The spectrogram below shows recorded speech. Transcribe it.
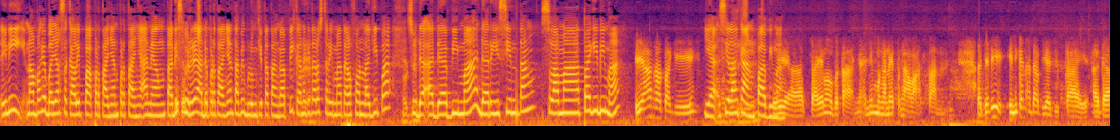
ini nampaknya banyak sekali Pak pertanyaan-pertanyaan yang tadi sebenarnya ada pertanyaan tapi belum kita tanggapi karena yeah. kita harus terima telepon lagi Pak. Okay. Sudah ada Bima dari Sintang. Selamat pagi Bima. Iya, selamat pagi. Ya, silahkan Pak Bima. Iya, saya mau bertanya ini mengenai pengawasan. Nah, jadi ini kan ada biaya cukai, ada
